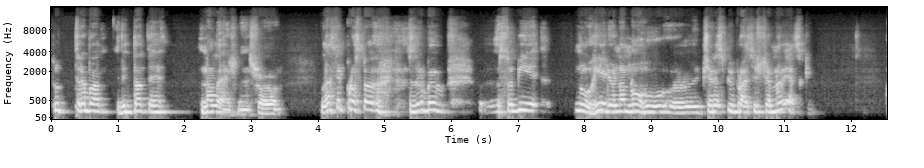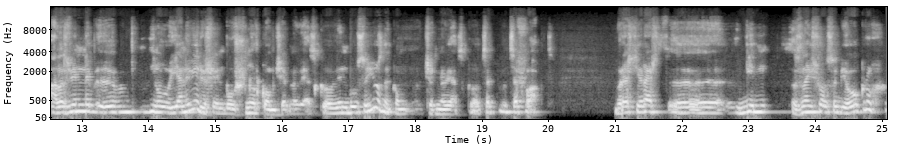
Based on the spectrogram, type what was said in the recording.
тут треба віддати належне, що Лесик просто зробив собі ну, гирю на ногу е, через співпрацю з Черновецьким. Але ж він не е, ну я не вірю, що він був шнурком Черновецького. Він був союзником Черновецького. Це, це факт. Врешті-решт, е, він знайшов собі округ,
